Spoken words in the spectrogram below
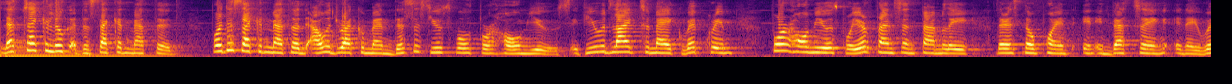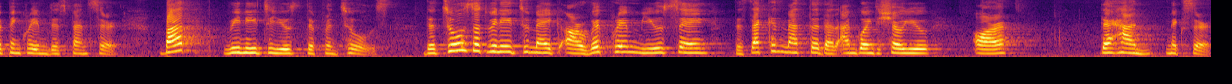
Let's take a look at the second method. For the second method, I would recommend this is useful for home use. If you would like to make whipped cream for home use for your friends and family, there is no point in investing in a whipping cream dispenser. But we need to use different tools. The tools that we need to make our whipped cream using the second method that I'm going to show you are the hand mixer.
